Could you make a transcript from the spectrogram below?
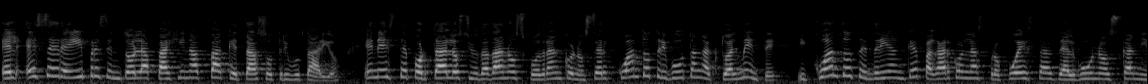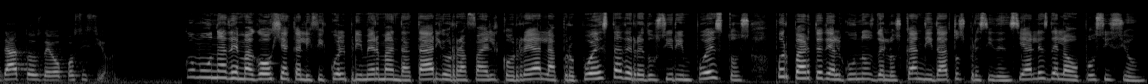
El SRI presentó la página Paquetazo Tributario. En este portal los ciudadanos podrán conocer cuánto tributan actualmente y cuánto tendrían que pagar con las propuestas de algunos candidatos de oposición. Como una demagogia calificó el primer mandatario Rafael Correa la propuesta de reducir impuestos por parte de algunos de los candidatos presidenciales de la oposición.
